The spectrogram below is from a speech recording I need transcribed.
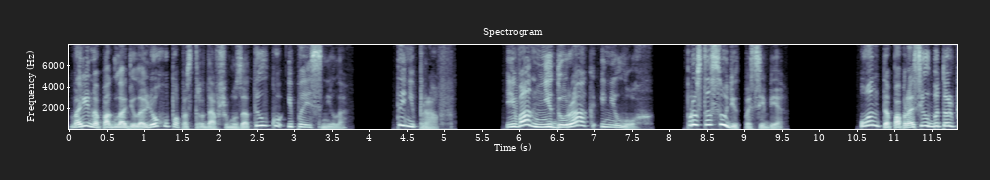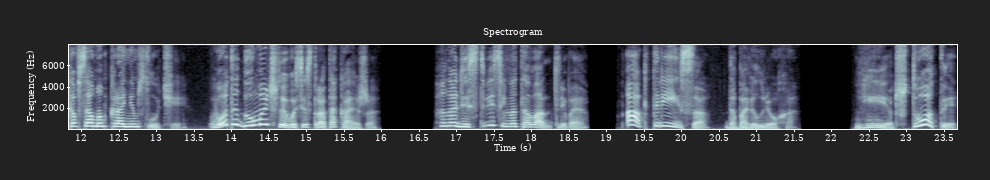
Марина погладила Леху по пострадавшему затылку и пояснила. «Ты не прав. Иван не дурак и не лох. Просто судит по себе. Он-то попросил бы только в самом крайнем случае. Вот и думает, что его сестра такая же. Она действительно талантливая. Актриса, — добавил Леха. Нет, что ты!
